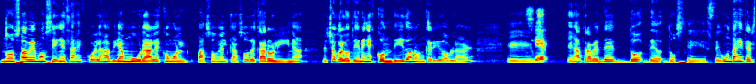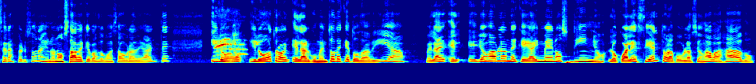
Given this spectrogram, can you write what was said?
No sabemos si en esas escuelas habían murales, como pasó en el caso de Carolina. De hecho, que lo tienen escondido, no han querido hablar. Eh, es a través de, de dos, eh, segundas y terceras personas y uno no sabe qué pasó con esa obra de arte. Y lo, y lo otro, el, argumento de que todavía, ¿verdad? ellos hablan de que hay menos niños, lo cual es cierto, la población ha bajado,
